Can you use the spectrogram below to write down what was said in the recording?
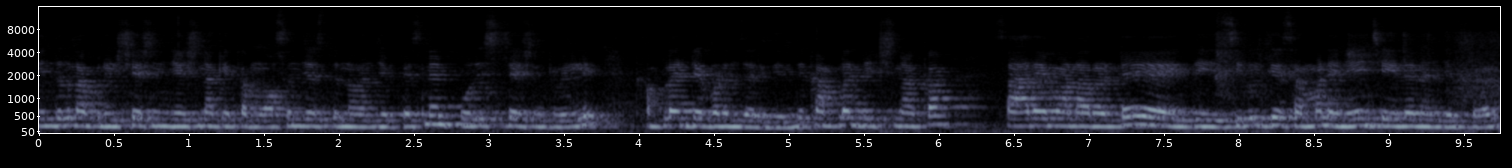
ఎందుకు నాకు రిజిస్ట్రేషన్ చేసి నాకు ఇక మోసం చేస్తున్నావు? అని చెప్పేసి నేను పోలీస్ స్టేషన్కి వెళ్ళి కంప్లైంట్ ఇవ్వడం జరిగింది. కంప్లైంట్ ఇచ్చినాక సార్ ఏమన్నారంటే ఇది సివిల్ కేసు అమ్మ నేనేం చేయలేనని చెప్పారు.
